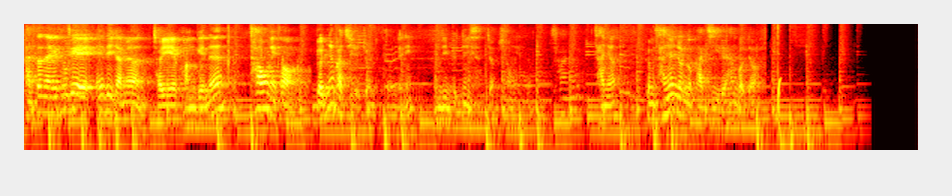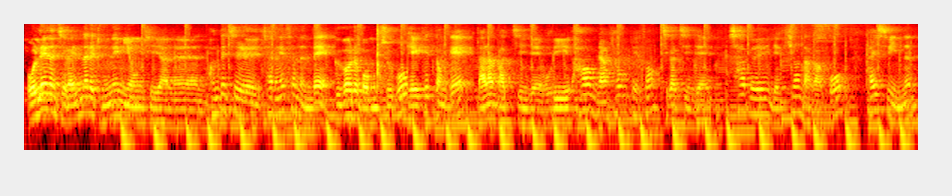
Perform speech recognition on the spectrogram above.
간단하게 소개해드리자면 저희의 관계는 차홍에서 몇 년 같이 일했죠 원장님? 원장님 몇 년 있었죠 차홍에서? 4년? 4년? 그럼 4년 정도 같이 일을 한 거죠. 원래는 제가 옛날에 동네 미용실이라는 컨텐츠를 촬영했었는데 그거를 멈추고 계획했던 게 나랑 같이 이제 우리 하움이랑 협업해서 같이 같이 이제 샵을 이제 키워나가고 할 수 있는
